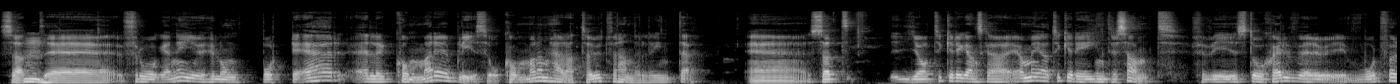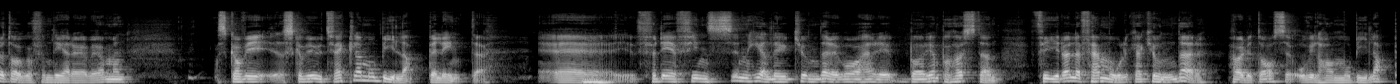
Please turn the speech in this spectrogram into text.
Så att mm. eh, frågan är ju hur långt bort det är eller kommer det bli så? Kommer de här att ta ut varandra eller inte? Eh, så att jag tycker det är ganska, ja men jag tycker det är intressant. För vi står själv i vårt företag och funderar över, ja men ska vi, ska vi utveckla mobilapp eller inte? Eh, mm. För det finns en hel del kunder, det var här i början på hösten fyra eller fem olika kunder hörde av sig och vill ha en mobilapp.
